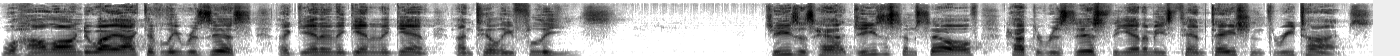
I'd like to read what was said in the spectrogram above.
Well, how long do I actively resist? Again and again and again until he flees. Jesus, had, Jesus himself had to resist the enemy's temptation three times.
